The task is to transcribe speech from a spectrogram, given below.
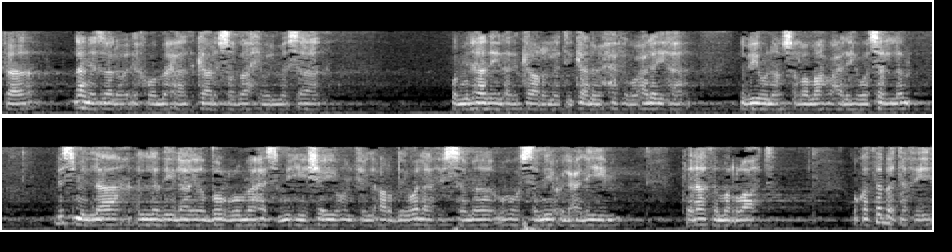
فلا نزال الإخوة مع أذكار الصباح والمساء. ومن هذه الأذكار التي كان يحافظ عليها نبينا صلى الله عليه وسلم بسم الله الذي لا يضر مع اسمه شيء في الأرض ولا في السماء وهو السميع العليم ثلاث مرات. وقد ثبت في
